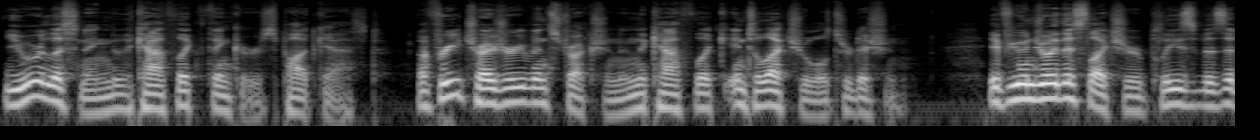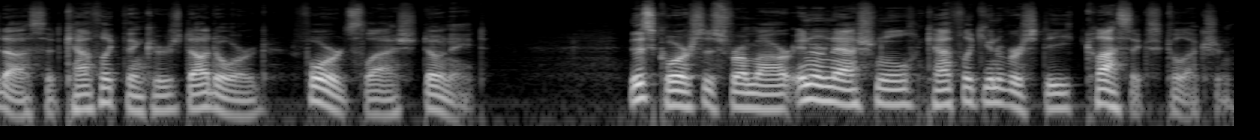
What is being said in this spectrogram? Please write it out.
You are listening to the Catholic Thinkers Podcast, a free treasury of instruction in the Catholic intellectual tradition. If you enjoy this lecture, please visit us at catholicthinkers.org forward slash donate. This course is from our International Catholic University Classics Collection,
